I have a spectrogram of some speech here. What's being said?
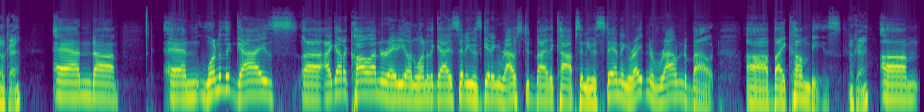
Okay. and uh, and one of the guys, uh, I got a call on the radio, and one of the guys said he was getting rousted by the cops, and he was standing right in a roundabout uh, by Cumbies. Okay. Um,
